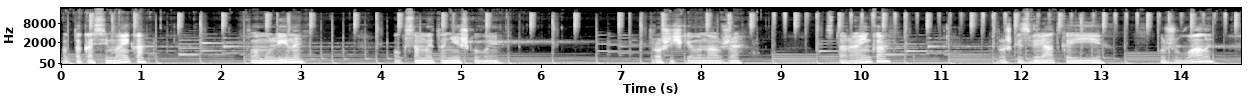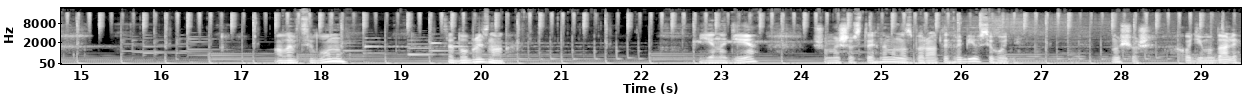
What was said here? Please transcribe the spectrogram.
От така сімейка фламуліни оксамитоніжкової. Трошечки вона вже старенька, трошки звірятка її пожували. Але в цілому це добрий знак. Є надія, що ми ще встигнемо назбирати грибів сьогодні. Ну що ж, ходімо далі.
